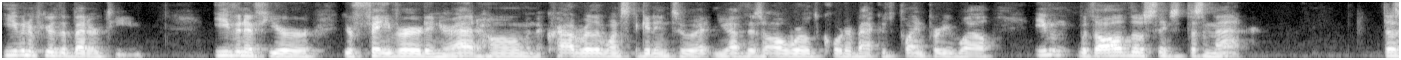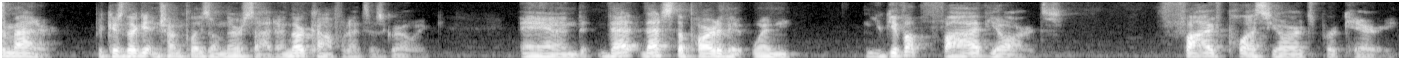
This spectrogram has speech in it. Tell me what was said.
even if you're the better team. Even if you're you're favored and you're at home and the crowd really wants to get into it, and you have this all-world quarterback who's playing pretty well, even with all those things, it doesn't matter. It doesn't matter because they're getting chunk plays on their side and their confidence is growing. And that that's the part of it when you give up five yards, five plus yards per carry,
